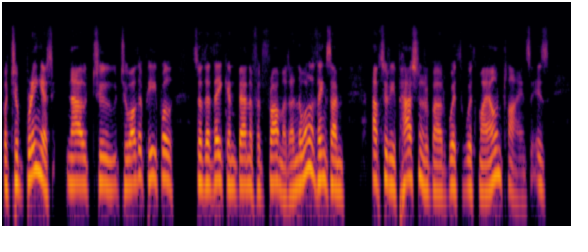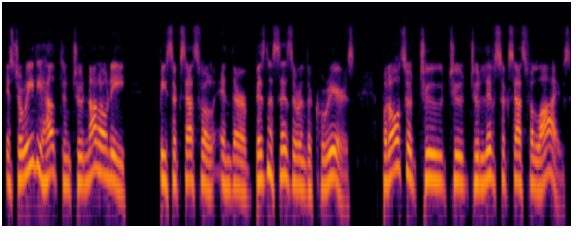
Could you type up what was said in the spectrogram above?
but to bring it now to to other people so that they can benefit from it and the, one of the things i'm absolutely passionate about with with my own clients is is to really help them to not only be successful in their businesses or in their careers but also to to to live successful lives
